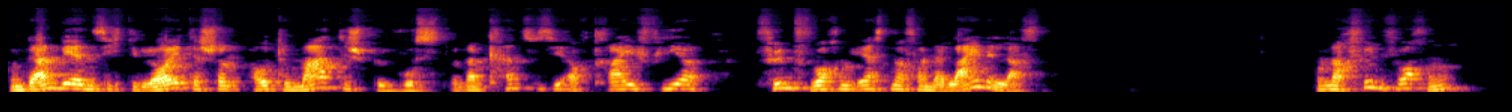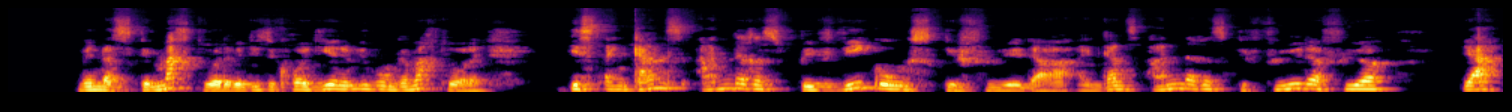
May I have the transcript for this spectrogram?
Und dann werden sich die Leute schon automatisch bewusst und dann kannst du sie auch drei, vier, fünf Wochen erstmal von alleine lassen. Und nach fünf Wochen, wenn das gemacht wurde, wenn diese korrigierende Übung gemacht wurde, ist ein ganz anderes Bewegungsgefühl da, ein ganz anderes Gefühl dafür, ja,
